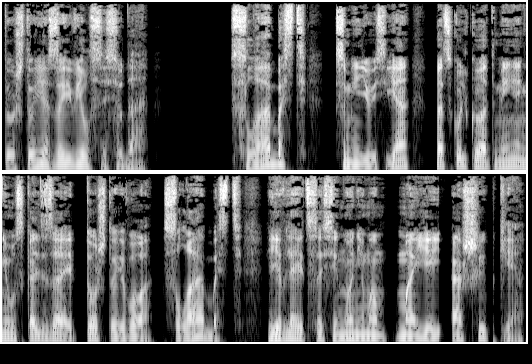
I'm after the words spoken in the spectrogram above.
«То, что я заявился сюда». «Слабость?» Смеюсь я, поскольку от меня не ускользает то, что его «слабость» является синонимом моей ошибки.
